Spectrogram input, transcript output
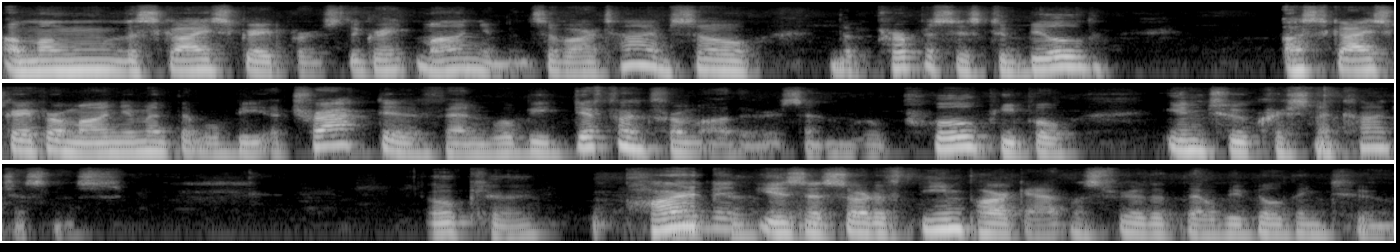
among the skyscrapers, the great monuments of our time. So the purpose is to build a skyscraper monument that will be attractive and will be different from others and will pull people into Krishna consciousness. Okay. Part okay. of it is a sort of theme park atmosphere that they'll be building too.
